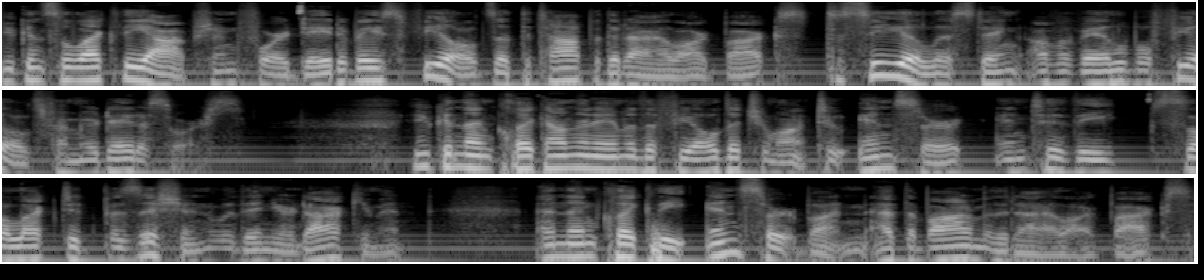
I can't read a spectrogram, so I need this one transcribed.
You can select the option for Database Fields at the top of the dialog box to see a listing of available fields from your data source. You can then click on the name of the field that you want to insert into the selected position within your document, and then click the Insert button at the bottom of the dialog box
